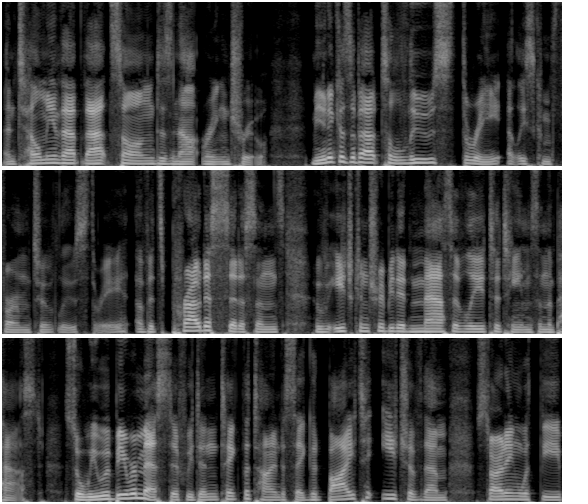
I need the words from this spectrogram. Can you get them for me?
and tell me that that song does not ring true. Munich is about to lose three, at least confirmed to have lose three, of its proudest citizens who've each contributed massively to teams in the past. So we would be remiss if we didn't take the time to say goodbye to each of them, starting with the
